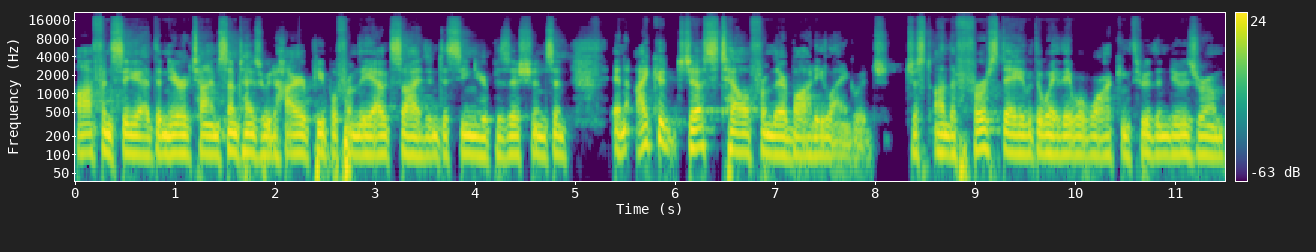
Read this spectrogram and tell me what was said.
often see at the New York Times. Sometimes we'd hire people from the outside into senior positions, and and I could just tell from their body language, just on the first day with the way they were walking through the newsroom,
